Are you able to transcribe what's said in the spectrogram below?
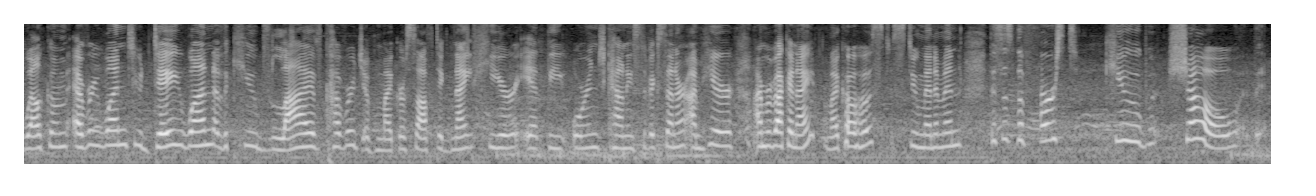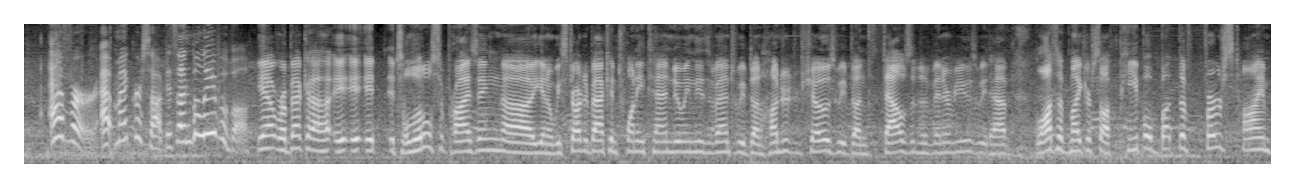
Welcome everyone to day one of theCUBE's live coverage of Microsoft Ignite here at the Orange County Civic Center. I'm here, I'm Rebecca Knight, my co-host, Stu Miniman. This is the first CUBE show ever at Microsoft. It's unbelievable. Yeah, Rebecca, it, it, it's a little surprising. Uh, you know, we started back in 2010 doing these events. We've done hundreds of shows. We've done thousands of interviews. We'd have lots of Microsoft people, but the first time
